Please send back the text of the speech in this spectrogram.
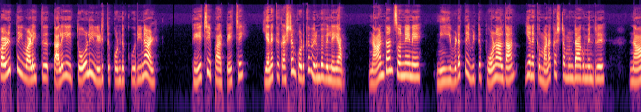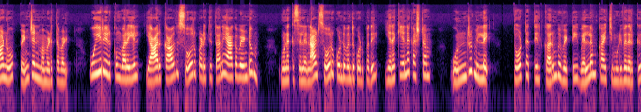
கழுத்தை வளைத்து தலையை தோளில் இடித்துக்கொண்டு கூறினாள் பேச்சை பார் பேச்சை எனக்கு கஷ்டம் கொடுக்க விரும்பவில்லையாம். நான் தான் சொன்னேனே நீ இவ்விடத்தை விட்டு போனால்தான் எனக்கு மனக்கஷ்டம் உண்டாகும் என்று. நானோ பெண் ஜென்மம் எடுத்தவள். உயிர் இருக்கும் வரையில் யாருக்காவது சோறு படைத்துத்தானே ஆக வேண்டும். உனக்கு சில நாள் சோறு கொண்டு வந்து கொடுப்பதில் எனக்கு என்ன கஷ்டம்? ஒன்றுமில்லை. தோட்டத்தில் கரும்பு வெட்டி வெல்லம் காய்ச்சி முடிவதற்கு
